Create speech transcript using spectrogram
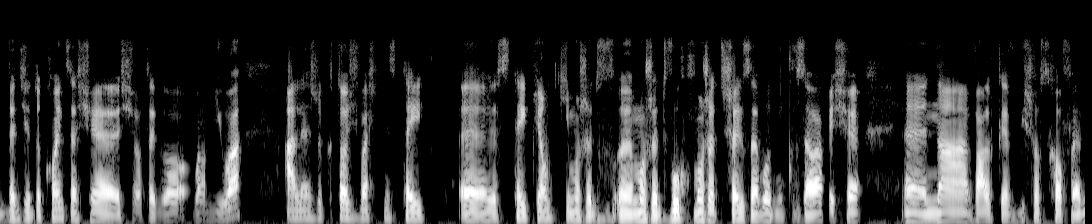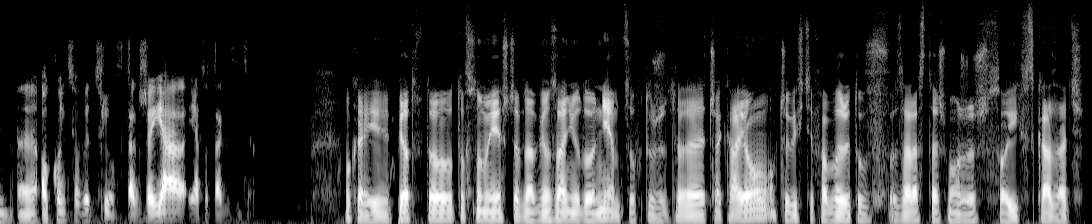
będzie do końca się, się o tego łabiła, ale że ktoś właśnie z tej, z tej piątki, może, może dwóch, może trzech zawodników załapie się na walkę w Bischofshofen o końcowy triumf. Także ja, ja to tak widzę. Okej, okay, Piotr, to, to w sumie jeszcze w nawiązaniu do Niemców, którzy tyle czekają. Oczywiście faworytów zaraz też możesz swoich wskazać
